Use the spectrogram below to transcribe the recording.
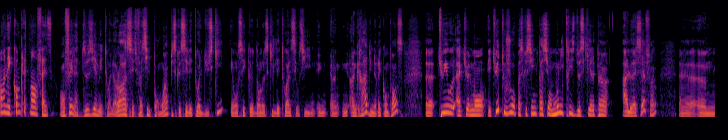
On est complètement en phase. On fait la deuxième étoile. Alors là, c'est facile pour moi, puisque c'est l'étoile du ski, et on sait que dans le ski de l'étoile, c'est aussi une- une- un, une- un grade, une récompense. Euh, tu es actuellement, et tu es toujours, parce que c'est une passion, monitrice de ski alpin à l'ESF, hein, euh, euh,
